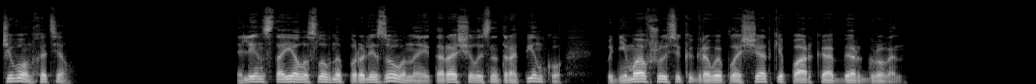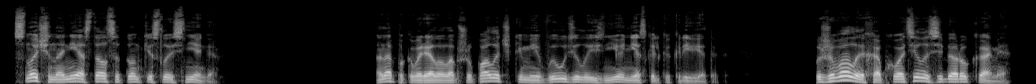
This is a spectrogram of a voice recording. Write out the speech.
Чего он хотел? Лен стояла словно парализованная и таращилась на тропинку, поднимавшуюся к игровой площадке парка Берггровен. С ночи на ней остался тонкий слой снега. Она поковыряла лапшу палочками и выудила из нее несколько креветок. Пожевала их, обхватила себя руками.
